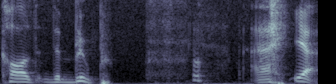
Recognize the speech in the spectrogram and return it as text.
called the bloop. uh, yeah.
